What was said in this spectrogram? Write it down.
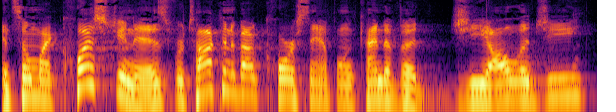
And so, my question is we're talking about core sample in kind of a geology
